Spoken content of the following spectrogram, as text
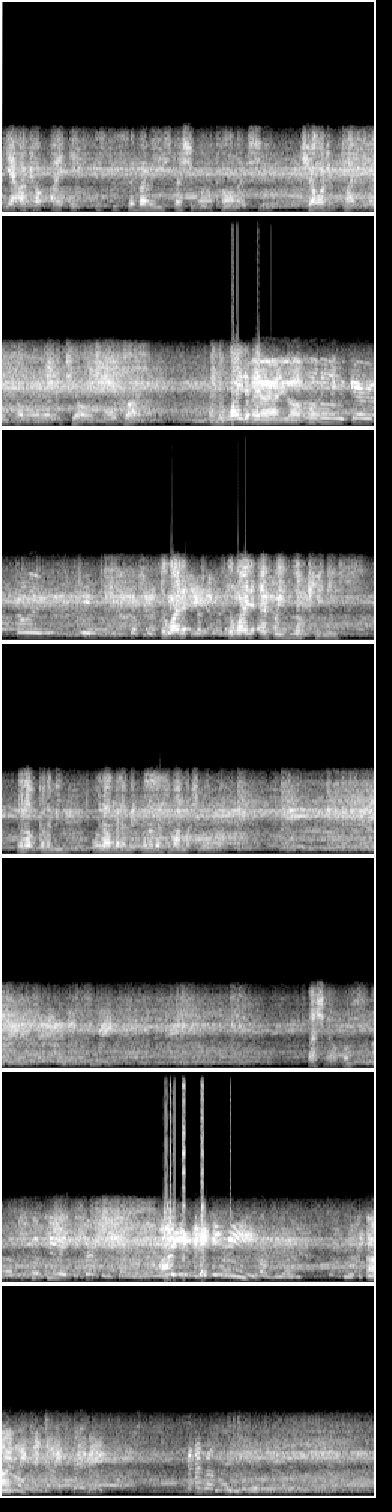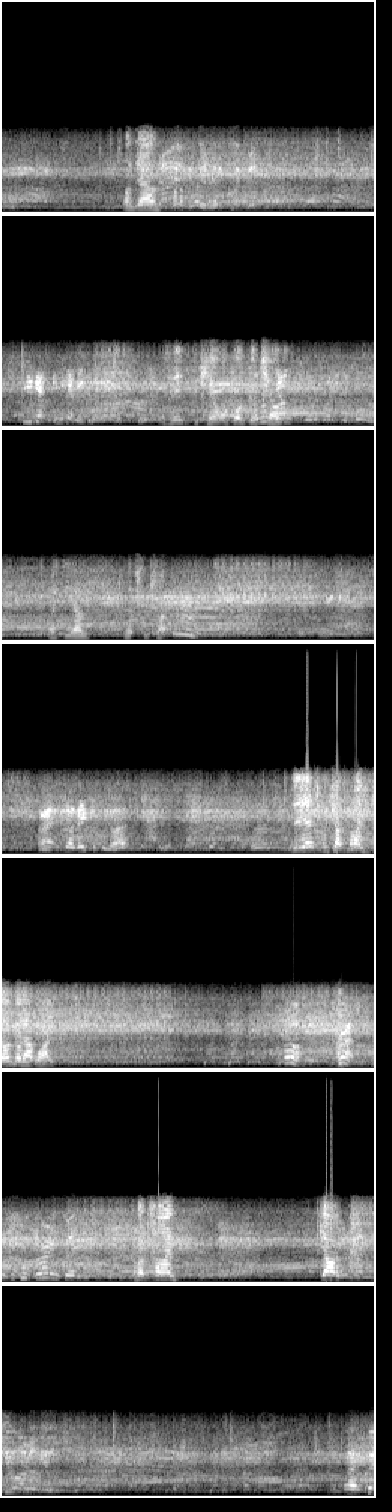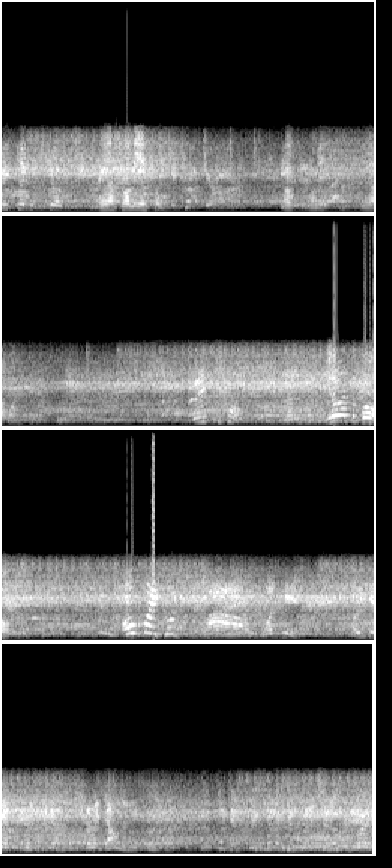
Yeah, I can't. I it's this, this is a very special one. I can't actually charge and play at the same time. I only have to charge or play. And the way that May ev- I only laugh like Oh, Gary, I'm the way that the way that everybody's looking is we're not gonna be we're not gonna be we're not gonna survive much longer. That should help us. I've just got too many distractions going on. Are you kidding me? Can't be able to- No. Grab off. No, you do. One down. Can you get, can you get me? There's an insta kill. I've got a good went chance. down the other side of the corner. Where's the um electrical truck? Alright, so basically, right? The electrical truck's behind you. Don't go that way. Oh, crap! I just walked right into it. I've got time. Go. Alright, quickly take me to job. Well, that's what I'm here for. Oh, I'm here. That one. Where's the box? You don't have the box. Oh my god! Wow, one hit. Oh yeah, because went, it went down on his first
